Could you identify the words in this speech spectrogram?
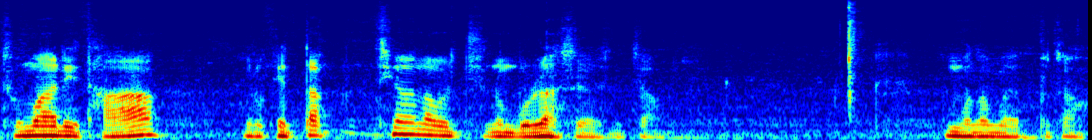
두 마리 다 이렇게 딱 튀어나올 줄은 몰랐어요 진짜. 너무너무 예쁘죠.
